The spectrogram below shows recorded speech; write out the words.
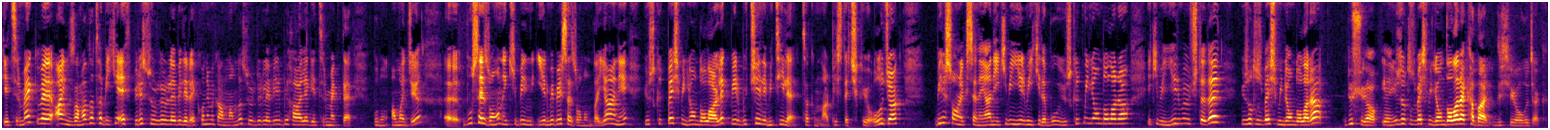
getirmek ve aynı zamanda tabii ki F1'i sürdürülebilir, ekonomik anlamda sürdürülebilir bir hale getirmek de bunun amacı. E, bu sezon 2021 sezonunda yani 145 milyon dolarlık bir bütçe limitiyle takımlar piste çıkıyor olacak. Bir sonraki sene yani 2022'de bu 140 milyon dolara, 2023'te de 135 milyon dolara düşüyor. Yani 135 milyon dolara kadar düşüyor olacak.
